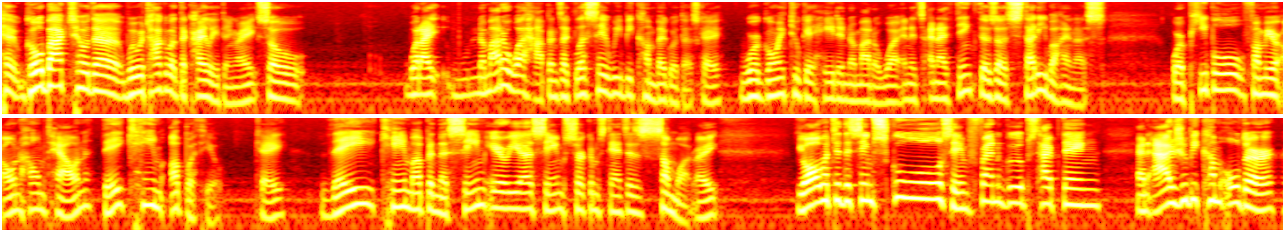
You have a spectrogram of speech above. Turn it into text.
to go back to the we were talking about the Kylie thing, right? So what I no matter what happens, like let's say we become big with this, okay? We're going to get hated no matter what. And it's and I think there's a study behind this where people from your own hometown, they came up with you, okay? They came up in the same area, same circumstances somewhat, right? you all went to the same school, same friend groups type thing. And as you become older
